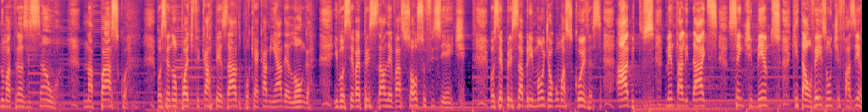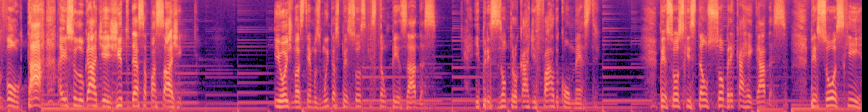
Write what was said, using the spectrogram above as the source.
numa transição, na Páscoa, você não pode ficar pesado porque a caminhada é longa e você vai precisar levar só o suficiente. Você precisa abrir mão de algumas coisas, hábitos, mentalidades, sentimentos que talvez vão te fazer voltar a esse lugar de Egito dessa passagem. E hoje nós temos muitas pessoas que estão pesadas e precisam trocar de fardo com o mestre pessoas que estão sobrecarregadas, pessoas que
